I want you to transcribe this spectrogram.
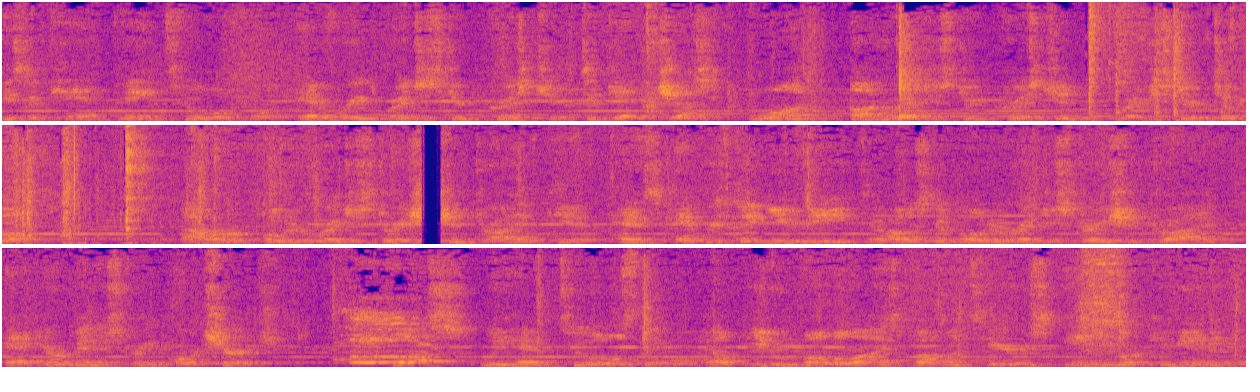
is a campaign tool for every registered Christian to get just one unregistered Christian registered to vote. Our voter registration drive kit has everything you need to host a voter registration drive at your ministry or church. Plus, we have tools that will help you mobilize volunteers in your community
